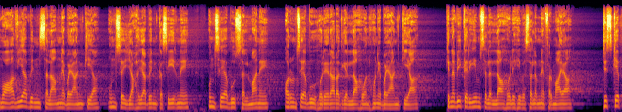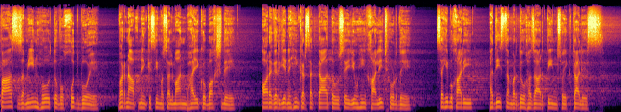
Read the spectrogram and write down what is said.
معاویہ بن سلام نے بیان کیا، ان سے یحییٰ بن کثیر نے، ان سے ابو سلمہ نے اور ان سے ابو حریرہ رضی اللہ عنہ نے بیان کیا کہ نبی کریم صلی اللہ علیہ وسلم نے فرمایا، جس کے پاس زمین ہو تو وہ خود بوئے، ورنہ اپنے کسی مسلمان بھائی کو بخش دے، اور اگر یہ نہیں کر سکتا تو اسے یوں ہی خالی چھوڑ دے۔ صحیح بخاری، حدیث نمبر دو ہزار تین سو اکتالیس۔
